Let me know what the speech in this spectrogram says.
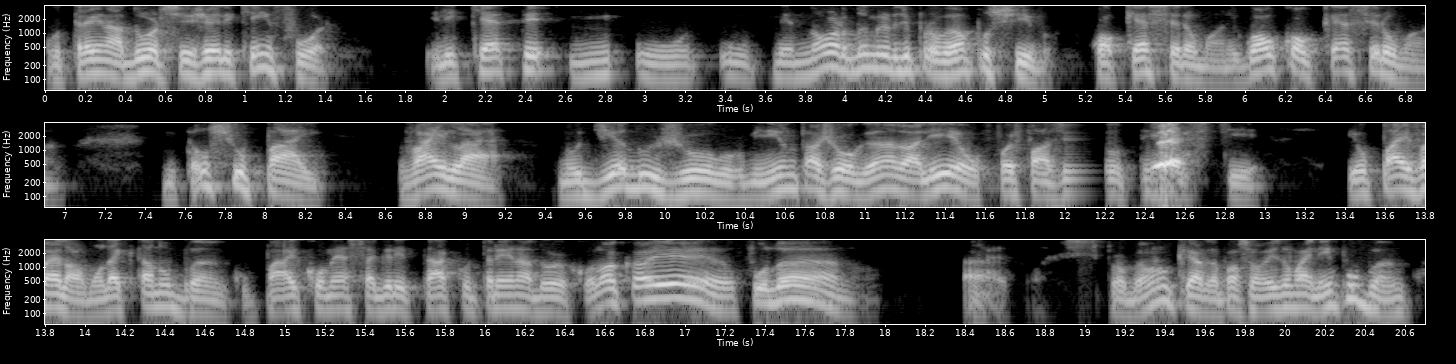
O treinador, seja ele quem for, ele quer ter o, o, menor número de problemas possível. Qualquer ser humano, igual qualquer ser humano. Então, se o pai vai lá no dia do jogo, o menino tá jogando ali, ou foi fazer o teste, e o pai vai lá, o moleque tá no banco, o pai começa a gritar com o treinador, coloca aí, o fulano. Ah, esse problema eu não quero, da próxima vez não vai nem pro banco.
